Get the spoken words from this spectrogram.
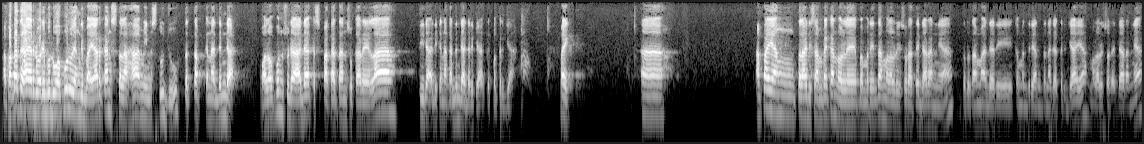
apakah THR 2020 yang dibayarkan setelah H-7 tetap kena denda, walaupun sudah ada kesepakatan sukarela tidak dikenakan denda dari pihak pekerja? Baik. Uh, apa yang telah disampaikan oleh pemerintah melalui surat edarannya, terutama dari Kementerian Tenaga Kerja ya, melalui surat edarannya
